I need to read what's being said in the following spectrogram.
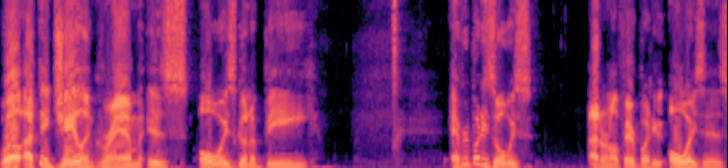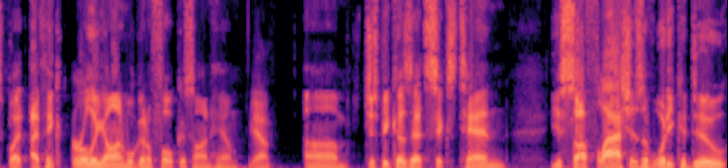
Well, I think Jalen Graham is always going to be. Everybody's always. I don't know if everybody always is, but I think early on we're going to focus on him. Yeah. um, just because at 6'10, you saw flashes of what he could do,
